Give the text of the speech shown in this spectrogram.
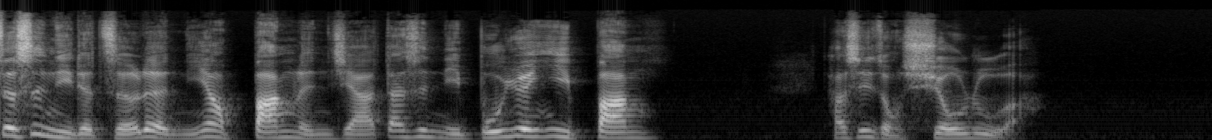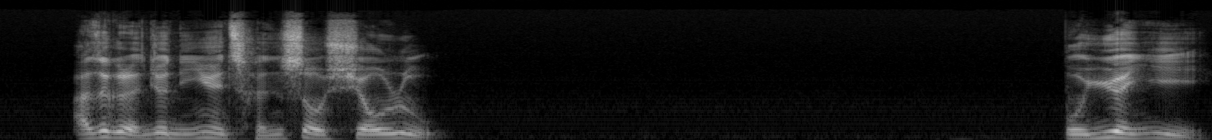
这是你的责任，你要帮人家，但是你不愿意帮，它是一种羞辱啊。而这个人就宁愿承受羞辱，不愿意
